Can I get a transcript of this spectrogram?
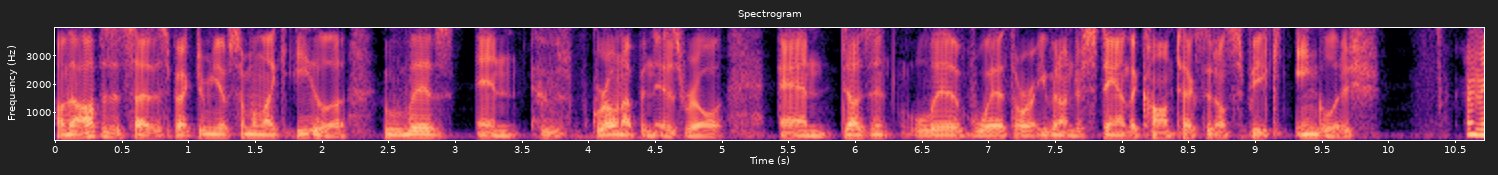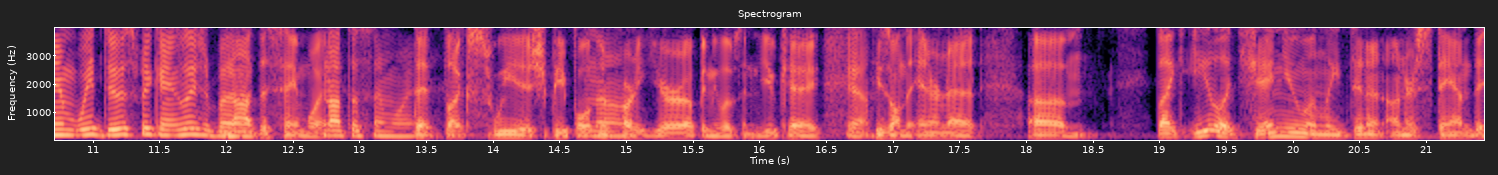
on the opposite side of the spectrum, you have someone like Hila, who lives in, who's grown up in Israel and doesn't live with or even understand the context. They don't speak English. I mean, we do speak English, but not the same way. not the same way. that like Swedish people, they're part of Europe, and he lives in the UK. Yeah. He's on the internet. Um, like Hila genuinely didn't understand the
